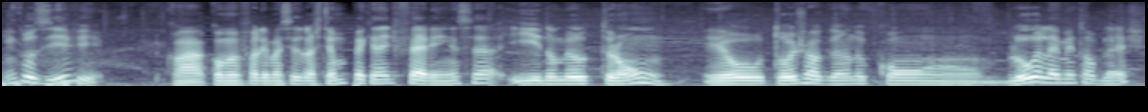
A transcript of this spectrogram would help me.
Inclusive, como eu falei mais cedo, elas têm uma pequena diferença. E no meu Tron, eu tô jogando com Blue Elemental Blast,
